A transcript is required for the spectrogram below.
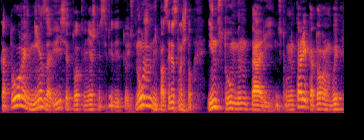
который не зависит от внешней среды. То есть нужен непосредственно что? Инструментарий. Инструментарий, которым вы,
